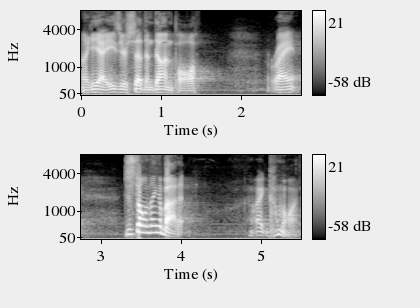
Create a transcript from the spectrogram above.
Like, yeah, easier said than done, Paul, right? Just don't think about it. Like, come on.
